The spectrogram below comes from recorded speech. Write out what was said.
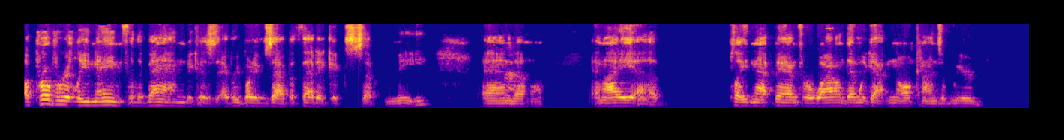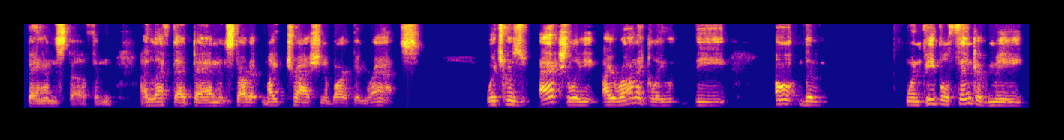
appropriately named for the band because everybody was apathetic except me. And, uh, and I uh, played in that band for a while. And then we got in all kinds of weird band stuff. And I left that band and started Mike Trash and the Barking Rats which was actually ironically the uh, the when people think of me,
